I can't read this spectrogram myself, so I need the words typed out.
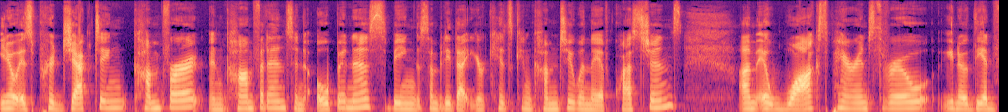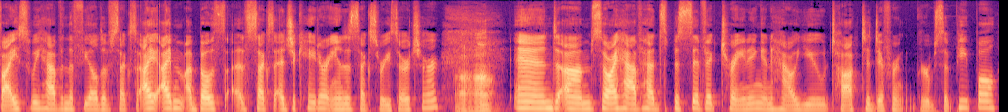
you know, is projecting comfort and confidence and openness, being somebody that your kids can come to when they have questions. Um, it walks parents through, you know, the advice we have in the field of sex. I, am both a sex educator and a sex researcher, uh-huh. and um, so I have had specific training in how you talk to different groups of people,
